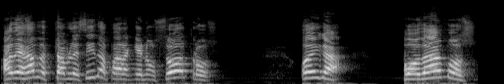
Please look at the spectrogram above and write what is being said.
ha dejado establecidas para que nosotros, oiga, podamos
